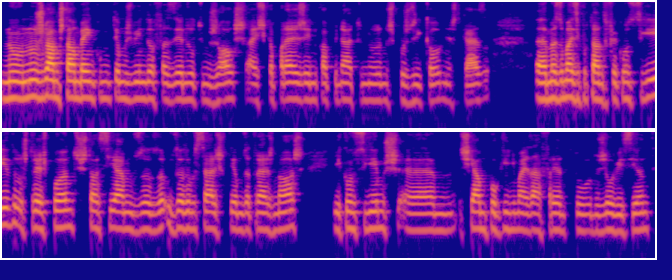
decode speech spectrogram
Não, não jogámos tão bem como temos vindo a fazer nos últimos jogos. Acho que a paragem no campeonato nos prejudicou, neste caso. Uh, mas o mais importante foi conseguido, os três pontos, distanciámos os, os adversários que temos atrás de nós e conseguimos um, chegar um pouquinho mais à frente do, do Gil Vicente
